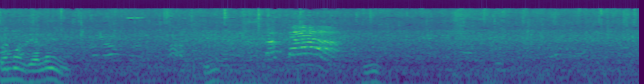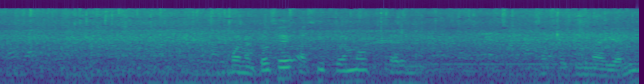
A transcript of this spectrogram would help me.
Somos yaleños. ¿Mm? ¿Mm? Bueno, entonces así podemos buscar una cocina de Yalí.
